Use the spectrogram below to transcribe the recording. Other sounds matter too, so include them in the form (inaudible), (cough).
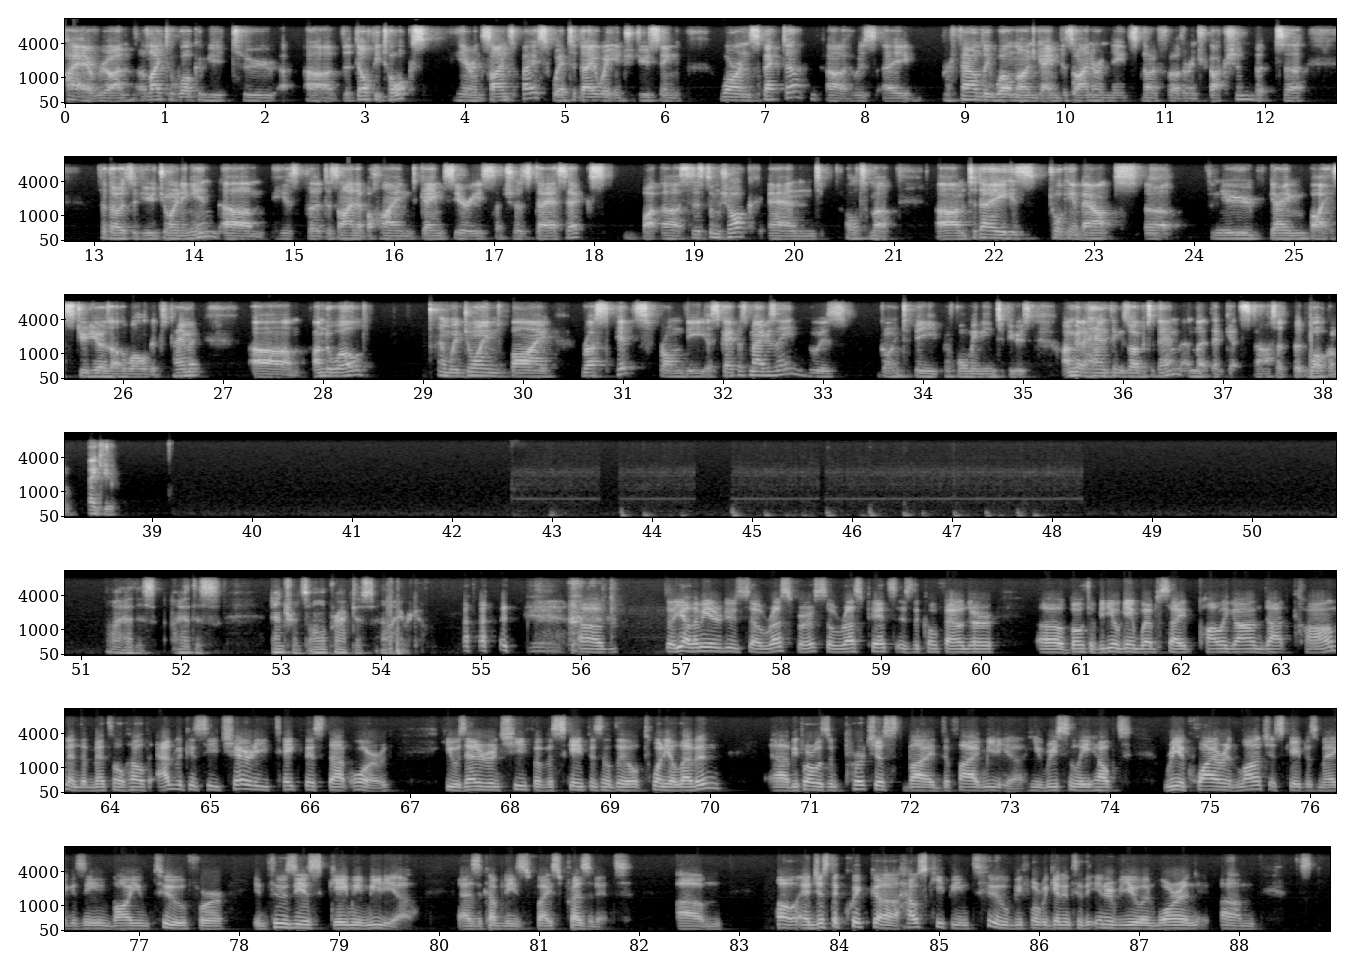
Hi, everyone. I'd like to welcome you to uh, the Delphi Talks here in Sinespace, where today we're introducing Warren Spector, uh, who is a profoundly well known game designer and needs no further introduction. But uh, for those of you joining in, um, he's the designer behind game series such as Deus Ex, uh, System Shock, and Ultima. Um, today he's talking about uh, the new game by his studios, Otherworld Entertainment, um, Underworld. And we're joined by Russ Pitts from the Escapist magazine, who is going to be performing the interviews. I'm going to hand things over to them and let them get started. But welcome. Thank you. Oh, I had this. I had this entrance all practice. Oh, here we go. (laughs) um, so yeah, let me introduce uh, Russ first. So Russ Pitts is the co-founder of both a video game website, Polygon.com, and the mental health advocacy charity TakeThis.org. He was editor in chief of Escapist until 2011, uh, before it was purchased by Defy Media. He recently helped reacquire and launch Escapist Magazine Volume 2 for Enthusiast Gaming Media as the company's vice president. Um, oh, and just a quick uh, housekeeping too before we get into the interview. And Warren, um,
